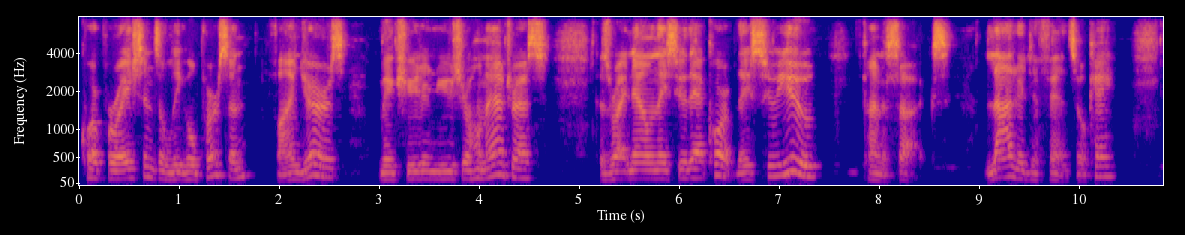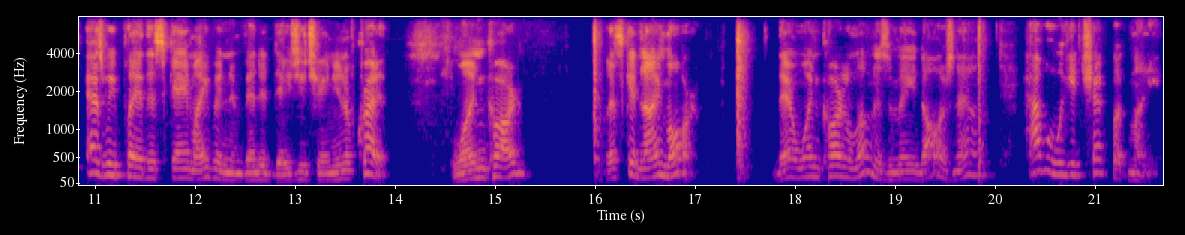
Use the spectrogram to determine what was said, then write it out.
Corporation's a legal person. Find yours. Make sure you didn't use your home address. Because right now, when they sue that corp, they sue you. Kind of sucks. Lot of defense, okay? As we play this game, I even invented daisy chaining of credit. One card. Let's get nine more. There, one card alone is a million dollars now. How about we get checkbook money?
